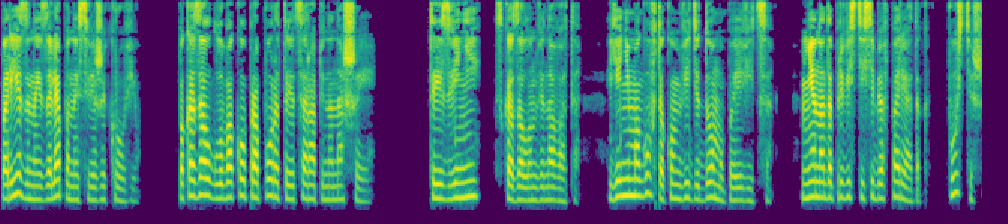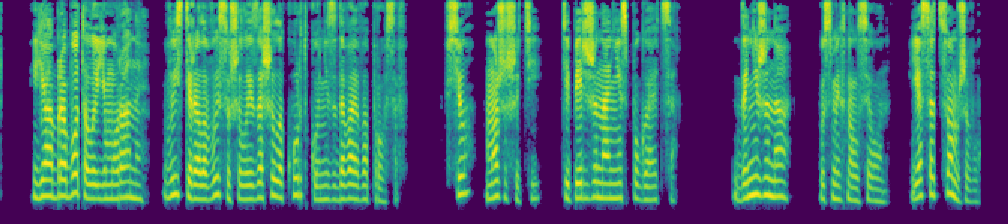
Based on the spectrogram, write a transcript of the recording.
порезанной и заляпанной свежей кровью. Показал глубоко пропоротые царапины на шее. «Ты извини», — сказал он виновато. «Я не могу в таком виде дома появиться. Мне надо привести себя в порядок. Пустишь?» Я обработала ему раны, выстирала, высушила и зашила куртку, не задавая вопросов. «Все, можешь идти. Теперь жена не испугается». «Да не жена», — усмехнулся он. «Я с отцом живу.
